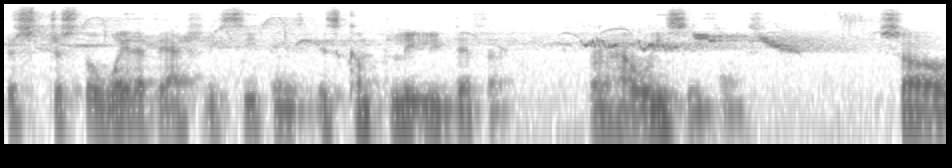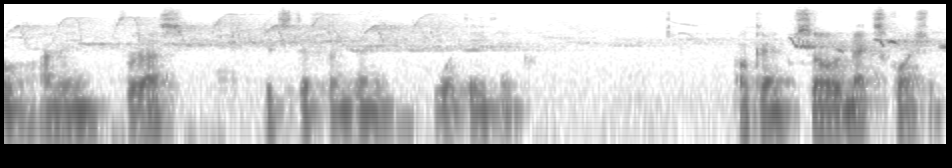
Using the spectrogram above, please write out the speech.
just just the way that they actually see things, is completely different from how we see things. So I mean, for us, it's different than what they think. Okay, so next question.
